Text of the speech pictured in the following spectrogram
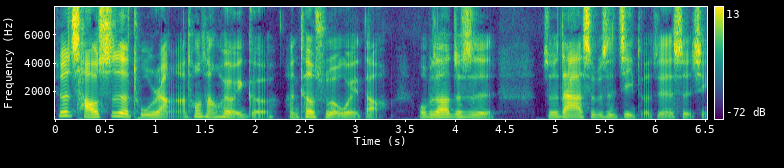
就是潮湿的土壤啊，通常会有一个很特殊的味道，我不知道就是就是大家是不是记得这件事情，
